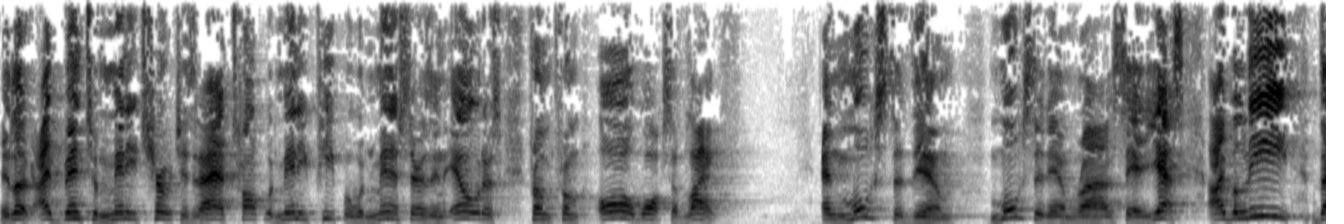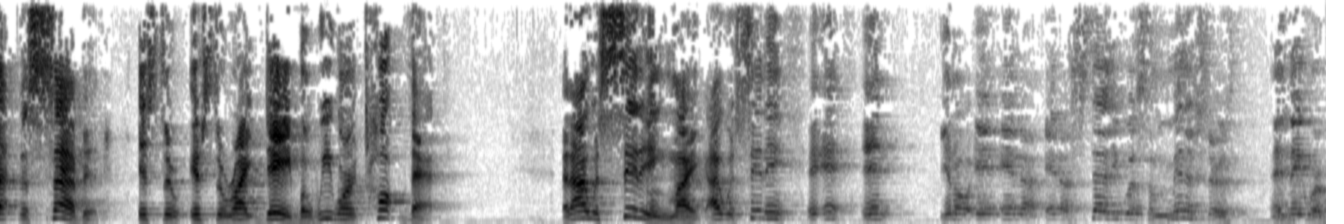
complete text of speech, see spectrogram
Hey, look, I've been to many churches and I have talked with many people, with ministers and elders from, from all walks of life. And most of them, most of them, Ron, said, yes, I believe that the Sabbath is the, is the right day, but we weren't taught that. And I was sitting, Mike, I was sitting in, in you know, in, in, a, in a study with some ministers and they were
